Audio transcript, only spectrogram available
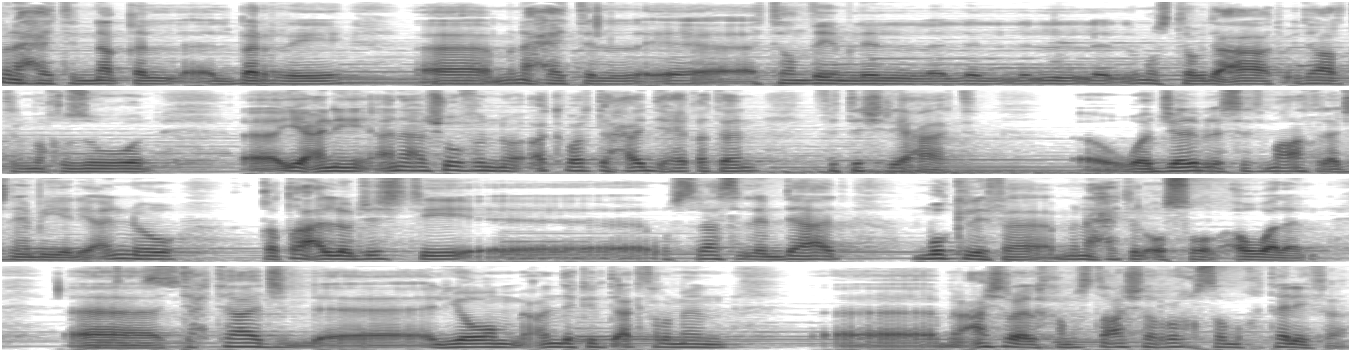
من ناحية النقل البري آه، من ناحية التنظيم للمستودعات وإدارة المخزون آه، يعني أنا أشوف إنه أكبر تحدي حقيقة في التشريعات آه، وجلب الاستثمارات الأجنبية لأنه قطاع اللوجستي آه، وسلاسل الامداد مكلفة من ناحية الأصول اولا. آه، تحتاج آه، اليوم عندك أنت أكثر من من 10 إلى 15 رخصة مختلفة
